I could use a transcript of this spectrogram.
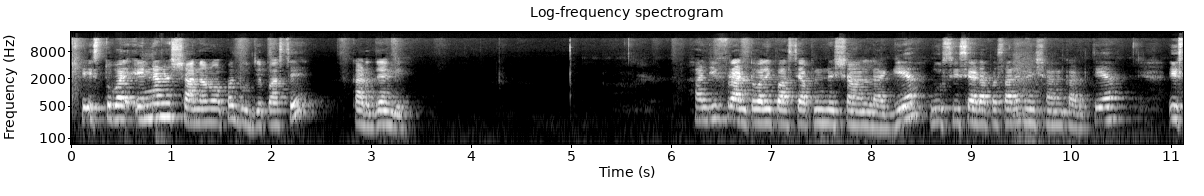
ਤੇ ਇਸ ਤੋਂ ਬਾਅਦ ਇਹਨਾਂ ਨਿਸ਼ਾਨਾਂ ਨੂੰ ਆਪਾਂ ਦੂਜੇ ਪਾਸੇ ਕੱਢ ਦਿਆਂਗੇ। ਹਾਂਜੀ ਫਰੰਟ ਵਾਲੇ ਪਾਸੇ ਆਪਣੇ ਨਿਸ਼ਾਨ ਲੱਗ ਗਏ ਆ। ਦੂਸਰੀ ਸਾਈਡ ਆਪਾਂ ਸਾਰੇ ਨਿਸ਼ਾਨ ਕੱਢਤੇ ਆ। ਇਸ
